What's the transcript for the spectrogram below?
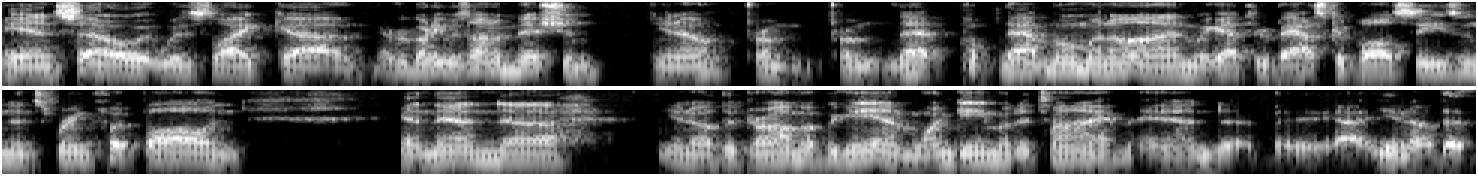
and so it was like uh, everybody was on a mission. You know, from from that that moment on, we got through basketball season and spring football, and and then uh, you know, the drama began one game at a time. And, uh, you know, the,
